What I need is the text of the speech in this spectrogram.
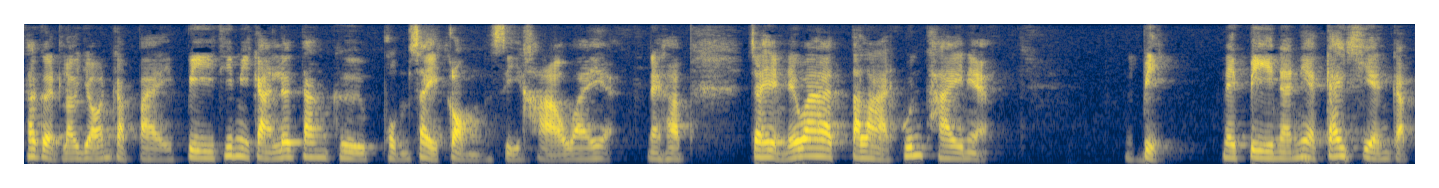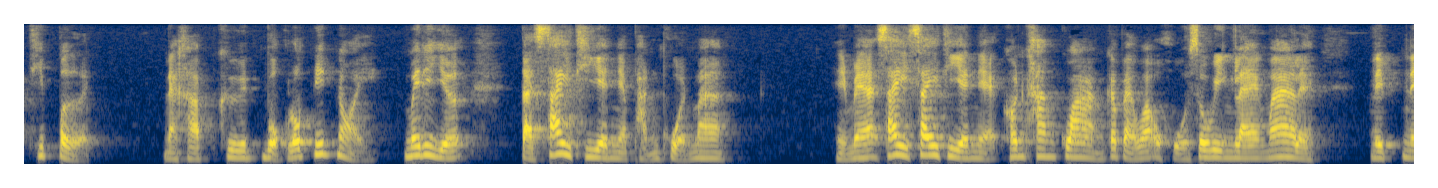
ถ้าเกิดเราย้อนกลับไป ปีที่มีการเลือกตั้งคือ ผมใส่กล่องสีขาวไว้นะครับ จะเห็นได้ว่าตลาดหุ้นไทยเนี่ยปิดในปีนั้นเนี่ยใกล้เคียงกับที่เปิดนะครับ คือบวกลบนิดหน่อย ไม่ได้เยอะแต่ไส้เทียนเนี่ยผันผวนมาก เห็นไหมฮะไส้ไส้เทียนเนี่ยค่อนข้างกว้างก็แปลว่าโอ้โหสวิงแรงมากเลย ในใน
